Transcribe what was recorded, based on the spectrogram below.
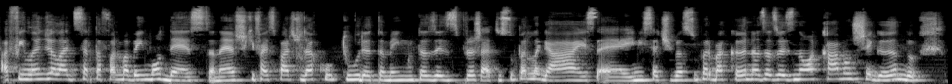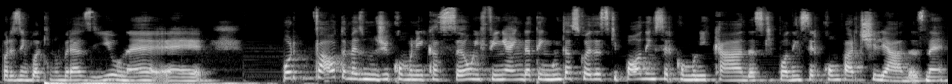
a Finlândia ela é de certa forma bem modesta, né? Acho que faz parte da cultura também, muitas vezes projetos super legais, é, iniciativas super bacanas, às vezes não acabam chegando, por exemplo, aqui no Brasil, né? É, por falta mesmo de comunicação, enfim, ainda tem muitas coisas que podem ser comunicadas, que podem ser compartilhadas, né?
